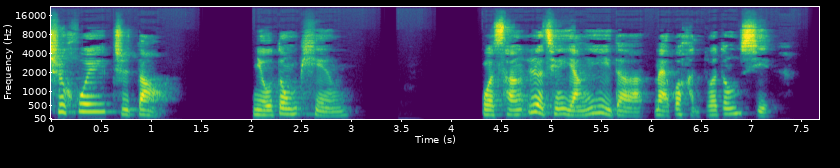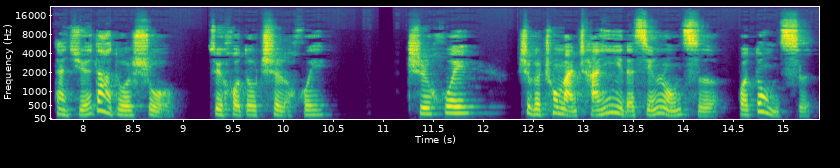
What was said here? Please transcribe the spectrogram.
吃灰之道，牛东平。我曾热情洋溢地买过很多东西，但绝大多数最后都吃了灰。吃灰是个充满禅意的形容词或动词，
